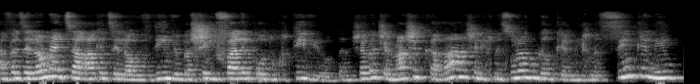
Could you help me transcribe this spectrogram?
אבל זה לא נעצר רק אצל העובדים ובשאיפה לפרודוקטיביות. אני חושבת שמה שקרה, שנכנסו לנו גם כן, נכנסים כלים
